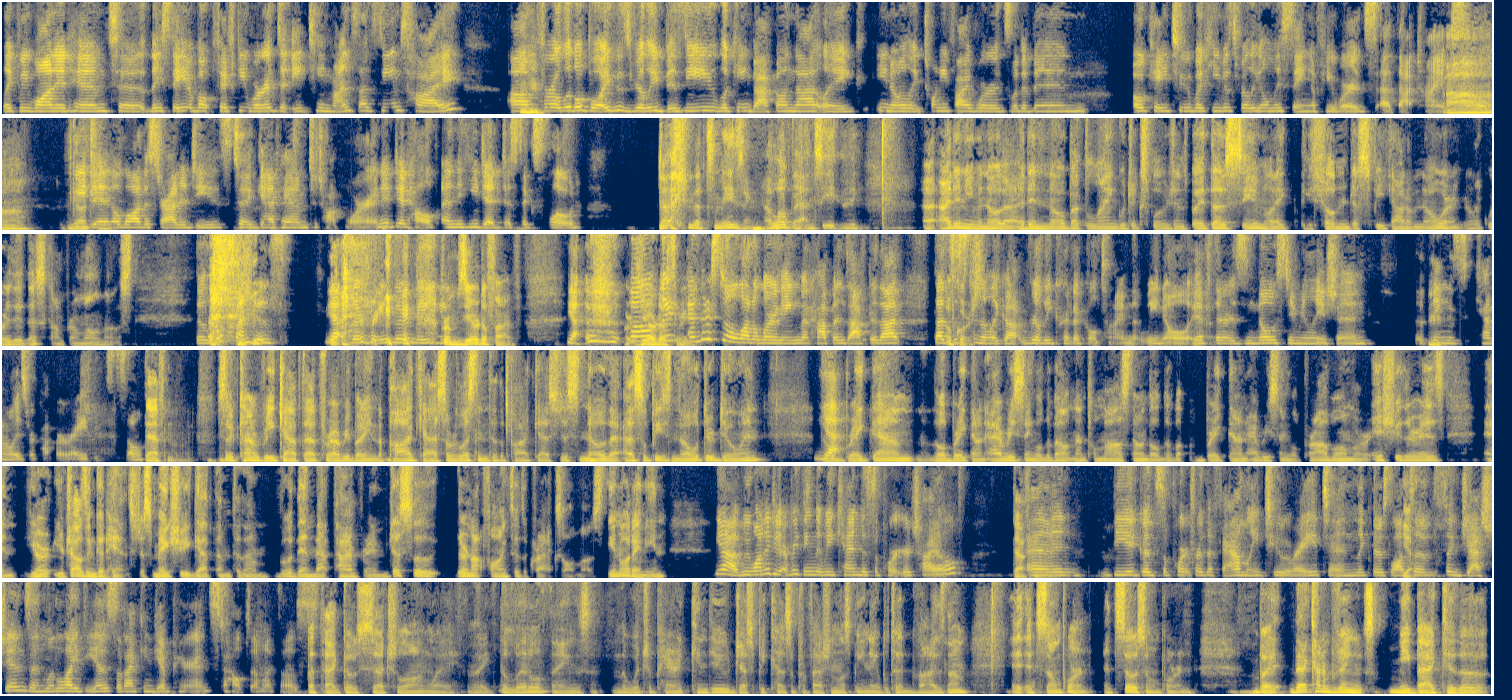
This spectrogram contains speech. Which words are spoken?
like we wanted him to, they say about 50 words at 18 months. That seems high. Um, mm-hmm. for a little boy who's really busy looking back on that like you know like 25 words would have been okay too, but he was really only saying a few words at that time. So uh, we did a lot of strategies to get him to talk more, and it did help. And he did just explode. That's amazing. I love that. And see, I didn't even know that. I didn't know about the language explosions, but it does seem like these children just speak out of nowhere, and you're like, where did this come from? Almost. They're little sponges. yeah, yeah, their brains are amazing. From zero to five. Yeah. well, and there's still a lot of learning that happens after that. That's of just kind of like a really critical time that we know yeah. if there's no stimulation, that mm. things can't always recover, right? So definitely. So kind of recap that for everybody in the podcast or listening to the podcast. Just know that SLPs know what they're doing. They'll yeah. break down. They'll break down every single developmental milestone. They'll de- break down every single problem or issue there is, and your your child's in good hands. Just make sure you get them to them within that time frame, just so they're not falling through the cracks. Almost, you know what I mean? Yeah, we want to do everything that we can to support your child. Definitely. And be a good support for the family too, right? And like there's lots yeah. of suggestions and little ideas that I can give parents to help them with those. But that goes such a long way. Like the little mm-hmm. things which a parent can do just because a professional is being able to advise them. It, it's so important. It's so, so important. But that kind of brings me back to the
